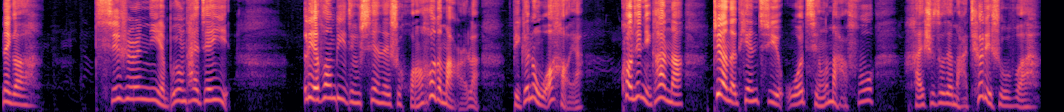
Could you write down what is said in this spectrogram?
那个，其实你也不用太介意。烈风毕竟现在是皇后的马儿了，比跟着我好呀。况且你看呢，这样的天气，我请了马夫，还是坐在马车里舒服啊。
